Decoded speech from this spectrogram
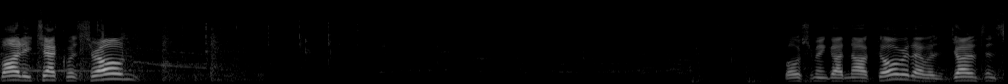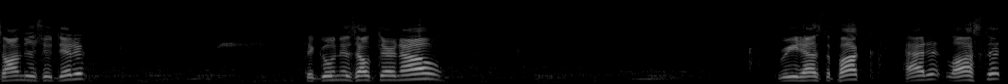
Body check was thrown. Boschman got knocked over. That was Jonathan Saunders who did it. Taguna's out there now. Reed has the puck, had it, lost it.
